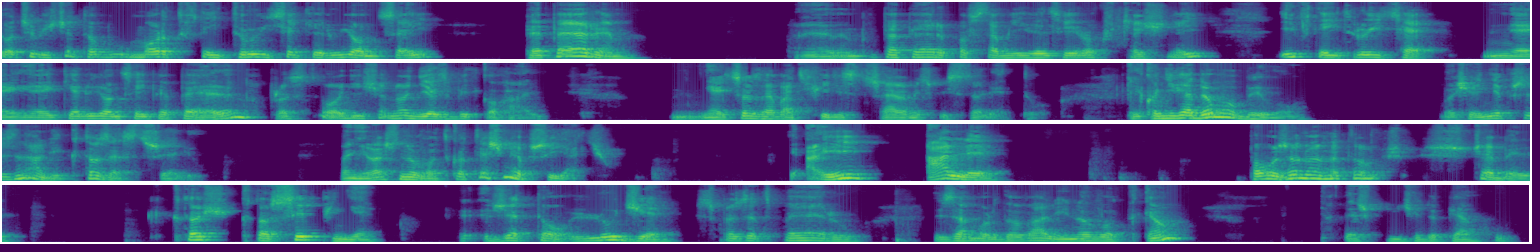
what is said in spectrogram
Oczywiście to był mord w tej trójce kierującej PPR-em. PPR powstał mniej więcej rok wcześniej i w tej trójce e, kierującej PPR-em po prostu oni się no, niezbyt kochali. Nieco załatwili strzałem z pistoletu. Tylko nie wiadomo było, bo się nie przyznali, kto zastrzelił. Ponieważ Nowotko też miał przyjaciół. Ale położono na to szczebel. Ktoś, kto sypnie, że to ludzie z PZPR-u zamordowali Nowotkę, też pójdzie do piachu.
